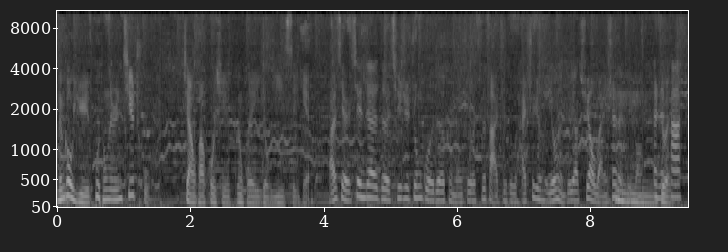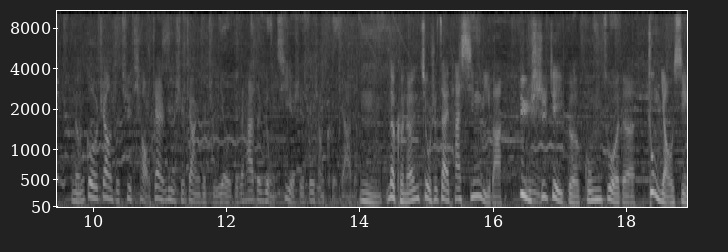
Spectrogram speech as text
能够与不同的人接触。这样的话或许更会有意思一点，而且现在的其实中国的可能说司法制度还是有有很多要需要完善的地方，但是他能够这样子去挑战律师这样一个职业，我觉得他的勇气也是非常可嘉的。嗯，那可能就是在他心里吧，律师这个工作的重要性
